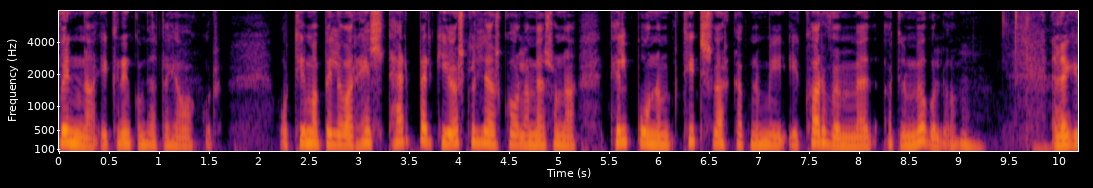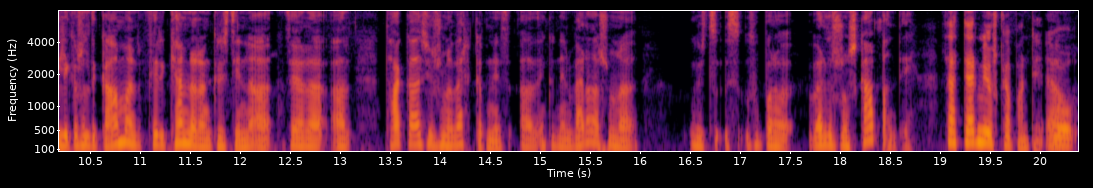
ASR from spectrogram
vinna í kringum þetta hjá okkur og tímabili var heilt herberg í öskulíðaskóla með svona tilbúnum títsverkefnum í, í körfum með öllum mögulegum. Mm. En er ekki líka svolítið gaman fyrir kennaran Kristín að þegar að taka að sér svona verkefnið að einhvern veginn verða svona, veist, þú bara verður svona skapandi. Þetta er mjög skapandi og,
